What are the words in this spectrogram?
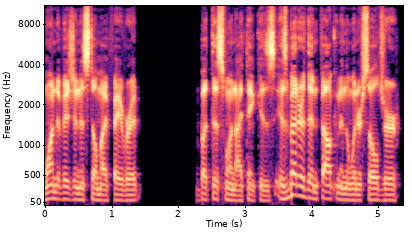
WandaVision is still my favorite, but this one I think is is better than Falcon and the Winter Soldier.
